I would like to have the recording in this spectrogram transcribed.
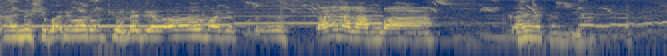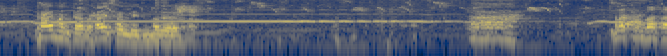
काय नशिबाने वाढवून ठेवला देवा माझ्या पुढं? काय झालं आप्पा? काय ना काय काय म्हणतात? काय चाललंय तुमचं? बसा बसा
